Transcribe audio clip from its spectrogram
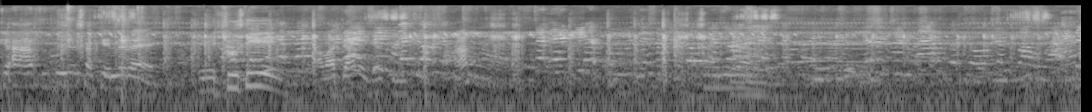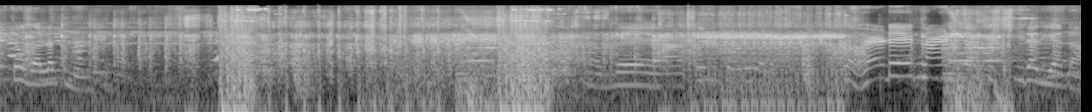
क्या आप जैसा खेल रहा है? चूटी आवाज़ रही है हाँ? तो गलत बोलते अबे हेड एट नाइन सीधा दिया था।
